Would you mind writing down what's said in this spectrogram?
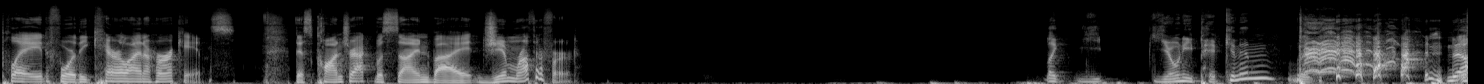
played for the Carolina Hurricanes. This contract was signed by Jim Rutherford. Like Joni Pitkanen? Like, No.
